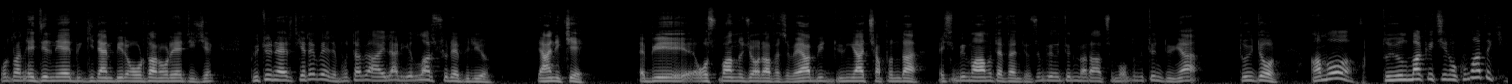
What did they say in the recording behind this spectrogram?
Oradan Edirne'ye giden biri oradan oraya diyecek. Bütün erkeğe verir. Bu tabi aylar yıllar sürebiliyor. Yani ki e, bir Osmanlı coğrafyası veya bir dünya çapında. E şimdi bir Mahmut Efendi diyorsun bir ödül merasimi oldu. Bütün dünya duydu onu. Ama o duyulmak için okumadı ki.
